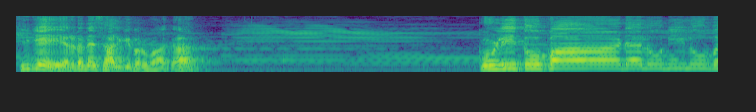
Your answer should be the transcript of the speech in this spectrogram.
ಹೀಗೆ ಎರಡನೇ ಸಾಲಿಗೆ ಬರುವಾಗ, ಕುಳಿತು ಪಾಡಲು ನಿಲುವ,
